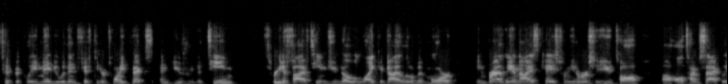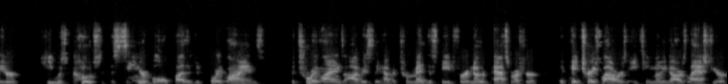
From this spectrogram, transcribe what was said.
typically maybe within 15 or 20 picks. And usually the team, three to five teams you know like a guy a little bit more. In Bradlee Anae's case from the University of Utah, uh, all time sack leader, he was coached at the Senior Bowl by the Detroit Lions. The Detroit Lions obviously have a tremendous need for another pass rusher. They paid Trey Flowers $18 million last year.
